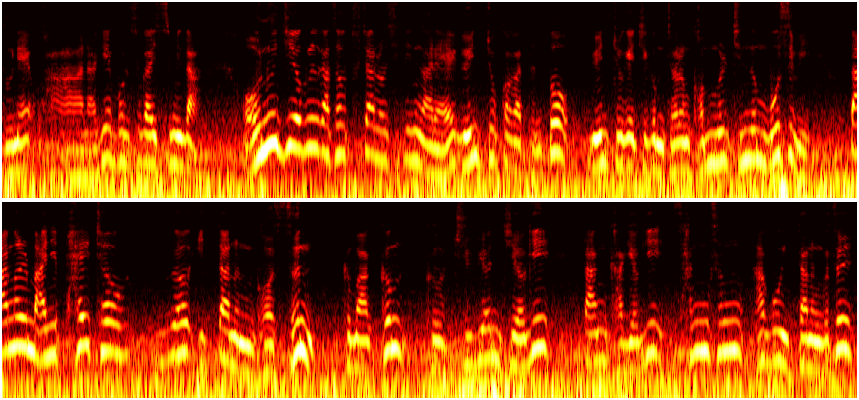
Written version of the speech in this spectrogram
눈에 환하게 볼 수가 있습니다. 어느 지역을 가서 투자를 하시든 간에 왼쪽과 같은 또 왼쪽에 지금 저런 건물 짓는 모습이 땅을 많이 파헤쳐 있다는 것은 그만큼 그 주변 지역이 땅 가격이 상승하고 있다는 것을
